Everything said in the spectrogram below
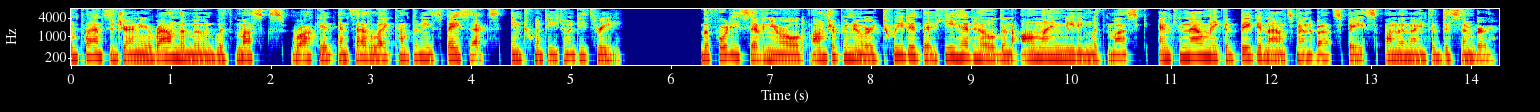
and plans to journey around the moon with Musk's rocket and satellite company SpaceX in 2023. The 47 year old entrepreneur tweeted that he had held an online meeting with Musk and can now make a big announcement about space on the 9th of December.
